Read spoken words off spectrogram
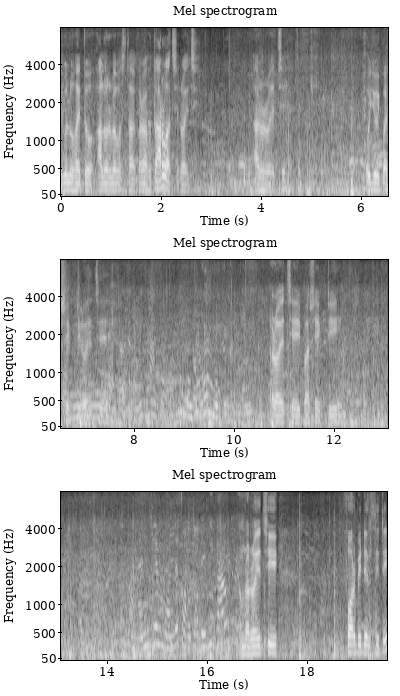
এগুলো হয়তো আলোর ব্যবস্থা করা হতো। আরও আছে, রয়েছে। আরও রয়েছে। ওই যে ওই পাশে একটি রয়েছে। রয়েছে এই পাশে একটি। আমরা রয়েছি ফরবিডেন সিটি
